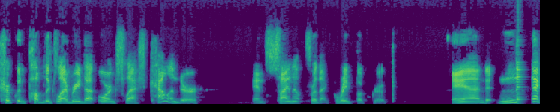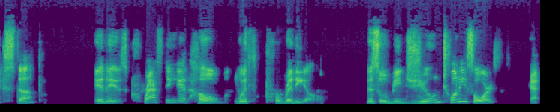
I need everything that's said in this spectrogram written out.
kirkwoodpubliclibrary.org slash calendar and sign up for that great book group. And next up, it is Crafting at Home with Perennial. This will be June 24th at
